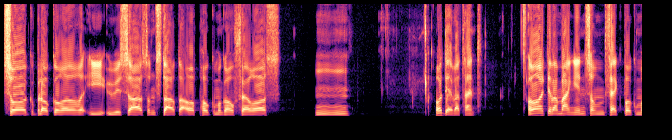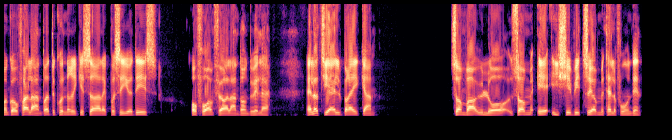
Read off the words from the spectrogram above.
Så bloggere i USA som starta opp Pokémon Go før oss. Mm. Og det var trent. Og det var mange som fikk Pokémon Go fra alle andre. Du kunne registrere deg på sida deres og få den før alle andre om du ville. Eller jailbreaken. Som var ulå... Som er ikke vits å gjøre med telefonen din.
